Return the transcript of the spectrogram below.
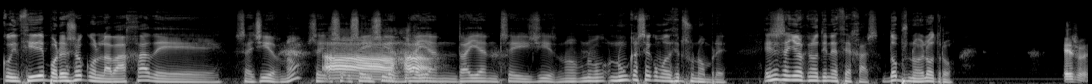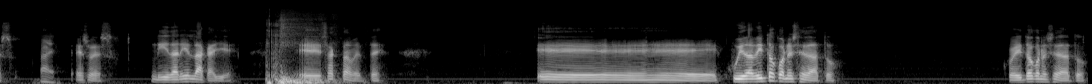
Coincide por eso con la baja de Seigir, ¿no? Se, Seigir, Ryan, Ryan Seigir. No, no, nunca sé cómo decir su nombre. Ese señor que no tiene cejas. Dobbs no, el otro. Eso es. Vale. Eso es. Ni Daniel Lacalle. eh, exactamente. Eh, cuidadito con ese dato. Cuidadito con ese dato.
